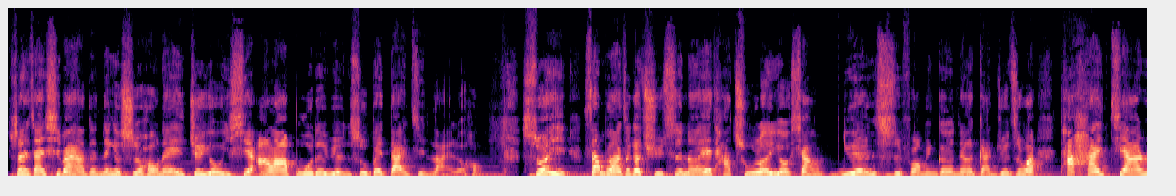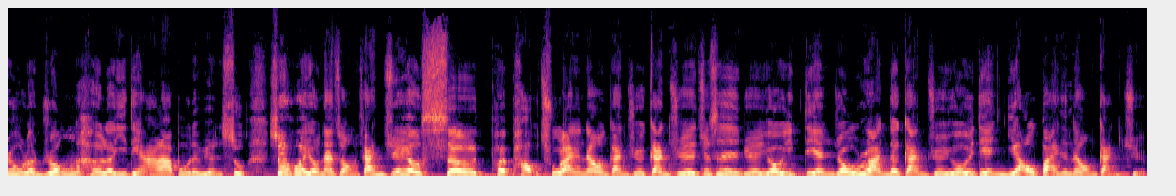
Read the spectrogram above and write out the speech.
所以在西班牙的那个时候呢，就有一些阿拉伯的元素被带进来了哈。所以桑普拉这个曲式呢，诶，它除了有像原始弗明哥的那个感觉之外，它还加入了融合了一点阿拉伯的元素，所以会有那种感觉有蛇会跑出来的那种感觉，感觉就是觉得有一点柔软的感觉，有一点摇摆的那种感觉。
